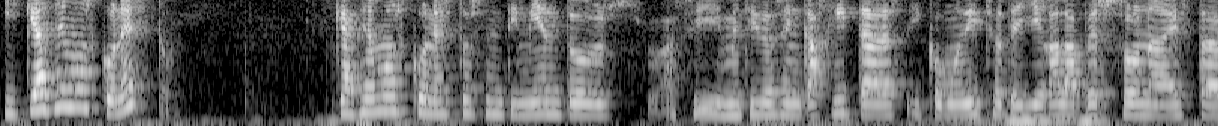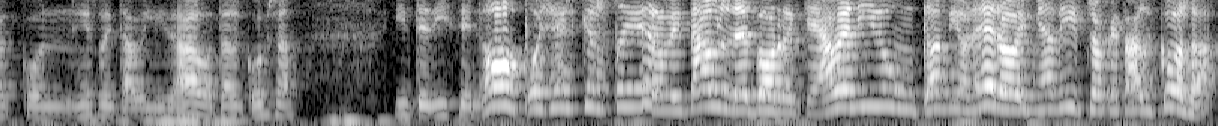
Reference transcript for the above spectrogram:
¿Y qué hacemos con esto? ¿Qué hacemos con estos sentimientos así metidos en cajitas y como he dicho te llega la persona esta con irritabilidad o tal cosa y te dicen, oh, pues es que estoy irritable porque ha venido un camionero y me ha dicho que tal cosa?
